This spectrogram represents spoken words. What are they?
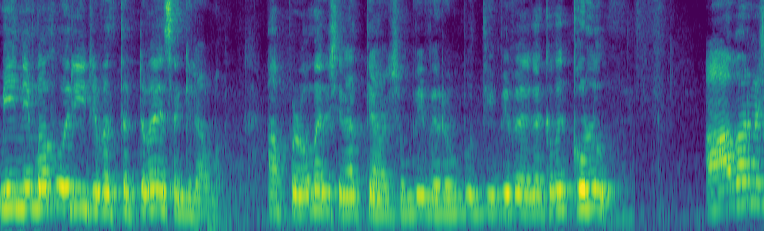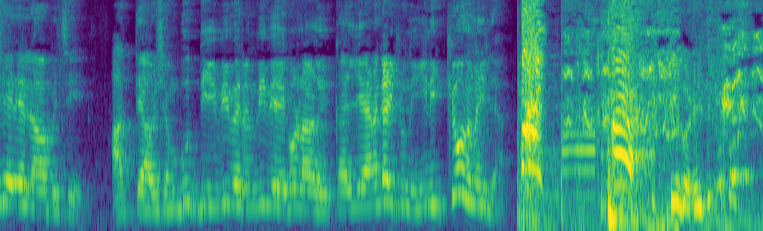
മിനിമം ഒരു ഇരുപത്തെട്ട് വയസ്സെങ്കിലും ആവണം. അപ്പോഴും മനുഷ്യന് അത്യാവശ്യം വിവരവും ബുദ്ധിയും വിവേകമൊക്കെ വെക്കുള്ളൂ. ആ പറഞ്ഞ ശരിയല്ലോ ആപ്പിച്ചി. അത്യാവശ്യം ബുദ്ധി വിവരം വിവേകമുള്ള ആൾ കല്യാണം കഴിക്കുന്നു. എനിക്കൊന്നുമില്ല തോന്നണില്ല.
